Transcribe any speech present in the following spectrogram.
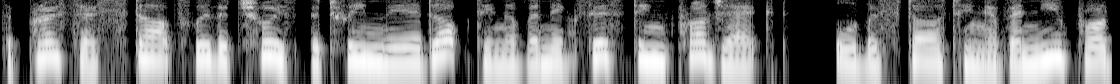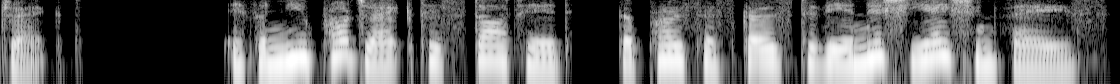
The process starts with a choice between the adopting of an existing project, or the starting of a new project. If a new project is started, the process goes to the initiation phase.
